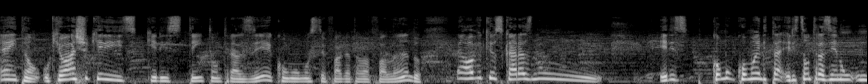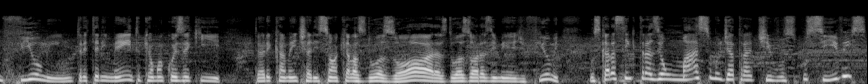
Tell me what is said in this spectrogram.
É, então, o que eu acho que eles, que eles tentam trazer, como o Mustafaga tava falando, é óbvio que os caras não. Eles, como, como ele tá, eles estão trazendo um, um filme, um entretenimento, que é uma coisa que, teoricamente, ali são aquelas duas horas, duas horas e meia de filme, os caras têm que trazer o máximo de atrativos possíveis,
